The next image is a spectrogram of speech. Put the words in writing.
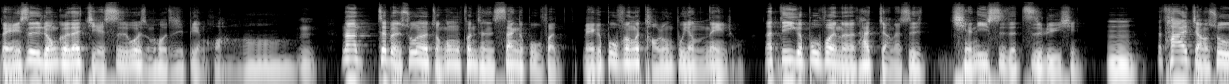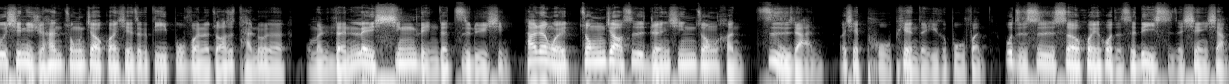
等于是荣格在解释为什么会有这些变化。哦，嗯，那这本书呢，总共分成三个部分，每个部分会讨论不一样的内容。那第一个部分呢，它讲的是潜意识的自律性。嗯，那他在讲述心理学和宗教关系的这个第一部分呢，主要是谈论了我们人类心灵的自律性。他认为宗教是人心中很自然而且普遍的一个部分，不只是社会或者是历史的现象，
